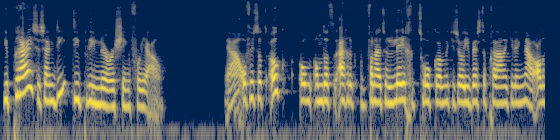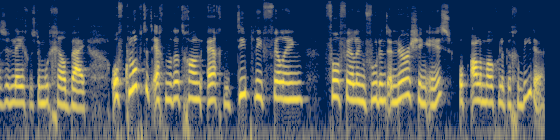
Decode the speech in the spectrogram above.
Je prijzen zijn die deeply nourishing voor jou. Ja? Of is dat ook om, omdat het eigenlijk vanuit een leeg getrokken, omdat je zo je best hebt gedaan, dat je denkt, nou, alles is leeg, dus er moet geld bij. Of klopt het echt omdat het gewoon echt deeply filling, fulfilling, voedend en nourishing is op alle mogelijke gebieden?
